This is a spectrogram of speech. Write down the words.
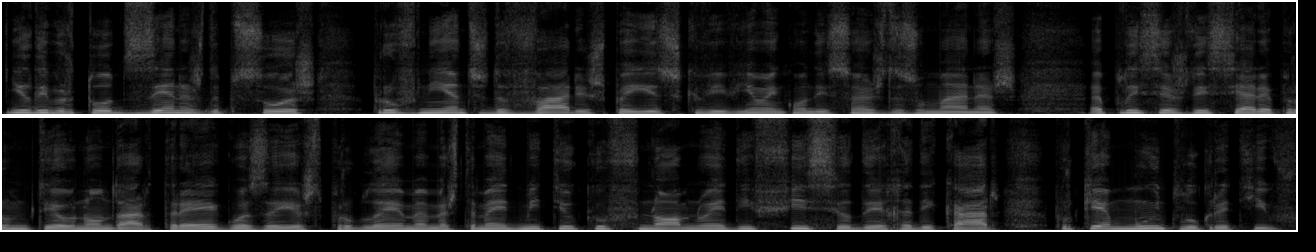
e libertou dezenas de pessoas provenientes de vários países que viviam em condições desumanas. A Polícia Judiciária prometeu não dar tréguas a este problema, mas também admitiu que o fenómeno é difícil de erradicar porque é muito lucrativo.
